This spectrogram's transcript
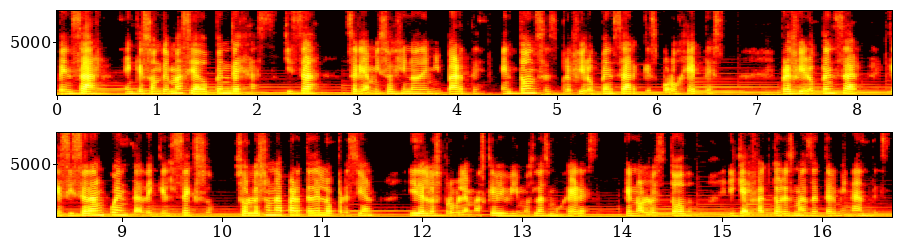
Pensar en que son demasiado pendejas, quizá, sería misógino de mi parte. Entonces prefiero pensar que es por ojetes, Prefiero pensar que si se dan cuenta de que el sexo solo es una parte de la opresión y de los problemas que vivimos las mujeres, que no lo es todo y que hay factores más determinantes.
